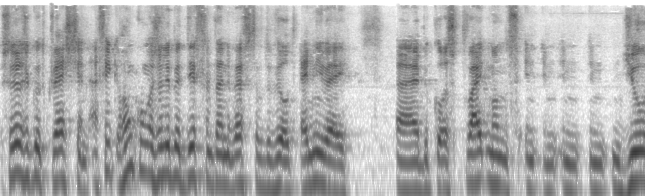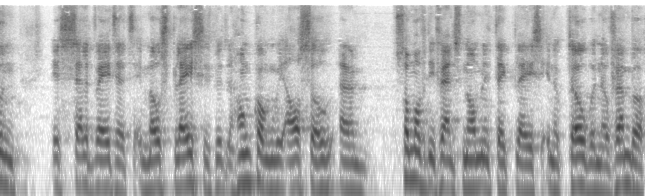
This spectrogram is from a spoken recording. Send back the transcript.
So that's a good question. I think Hong Kong is a little bit different than the rest of the world anyway, uh, because Pride Month in, in, in, June is celebrated in most places, but in Hong Kong we also um, some of the events normally take place in October, November.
